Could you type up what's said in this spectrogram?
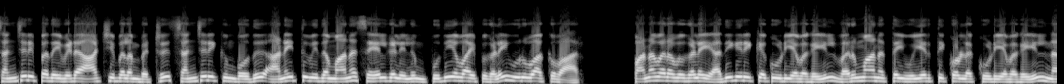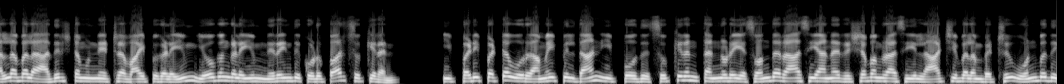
சஞ்சரிப்பதை விட ஆட்சிபலம் பெற்று சஞ்சரிக்கும்போது அனைத்து விதமான செயல்களிலும் புதிய வாய்ப்புகளை உருவாக்குவார். பணவரவுகளை அதிகரிக்கக்கூடிய வகையில் வருமானத்தை உயர்த்திக் கொள்ளக்கூடிய வகையில் நல்லபல அதிர்ஷ்ட முன்னேற்ற வாய்ப்புகளையும் யோகங்களையும் நிறைந்து கொடுப்பார் சுக்கிரன். இப்படிப்பட்ட ஒரு அமைப்பில்தான் இப்போது சுக்கிரன் தன்னுடைய சொந்த ராசியான ரிஷபம் ராசியில் ஆட்சிபலம் பெற்று ஒன்பது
